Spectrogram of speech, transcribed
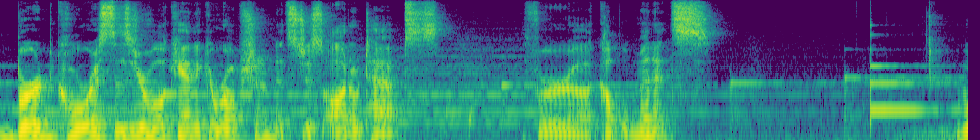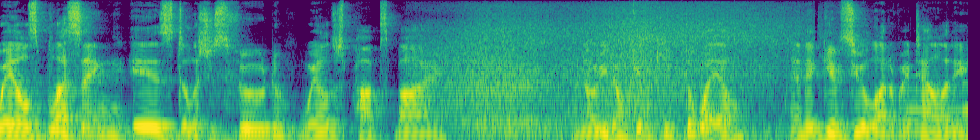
Bird Chorus is your volcanic eruption. It's just auto taps for a couple minutes. Whale's Blessing is delicious food. Whale just pops by. No, you don't get to keep the whale, and it gives you a lot of vitality.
